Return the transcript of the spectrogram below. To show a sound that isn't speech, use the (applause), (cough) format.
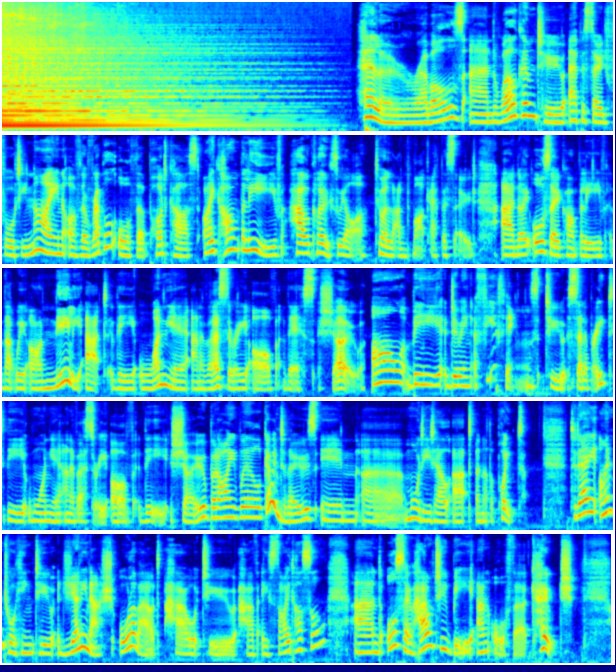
Rebels, and welcome to episode 49 of the Rebel Author podcast. I can't believe how close we are to a landmark episode, and I also can't believe that we are nearly at the one year anniversary of this show. I'll be doing a few things to celebrate the one year anniversary of the show, but I will go into those in uh, more detail at another point. Today, I'm talking to Jennie Nash all about how to have a side hustle and also how to be an author coach.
